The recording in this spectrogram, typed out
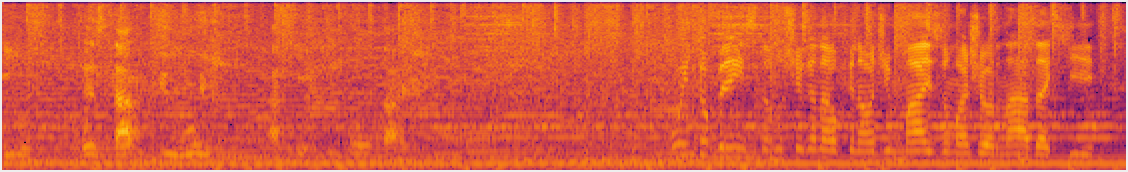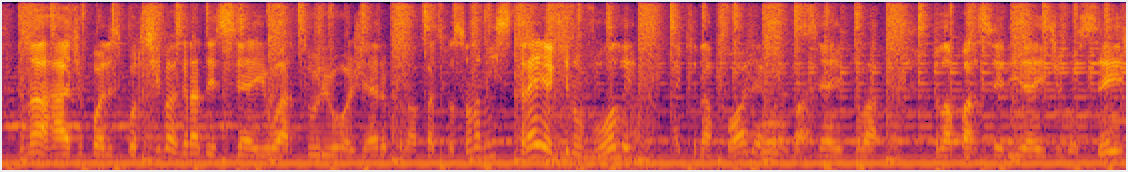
em resultado de hoje aqui em Contagem. Muito bem, estamos chegando ao final de mais uma jornada aqui na Rádio Poliesportiva. Agradecer aí o Arthur e o Rogério pela participação na minha estreia aqui no vôlei, aqui da Poli. Agradecer aí pela, pela parceria aí de vocês.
